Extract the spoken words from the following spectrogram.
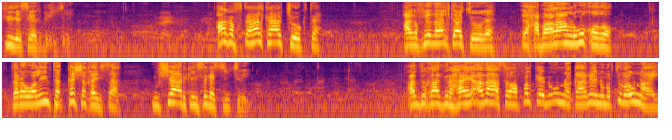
fiiga isagaa ka bixin jiray. Cagafta halkaa joogta cagafyada halkaa jooga ee xabaalahaan lagu qodo darawaliinta ka shaqaysa mushaharka isagaa siin jiray. Cabdiqaadir hay'adaha samafalkaynu u naqaanaynu martida u nahay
